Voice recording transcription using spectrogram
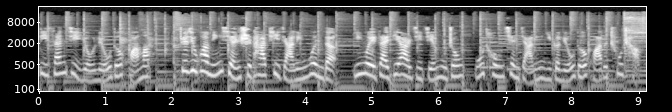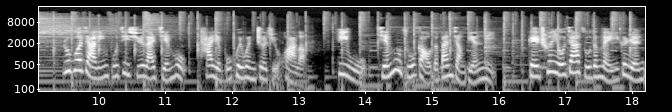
第三季有刘德华吗？”这句话明显是他替贾玲问的，因为在第二季节目中，吴彤欠贾玲一个刘德华的出场。如果贾玲不继续来节目，他也不会问这句话了。第五，节目组搞的颁奖典礼，给春游家族的每一个人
